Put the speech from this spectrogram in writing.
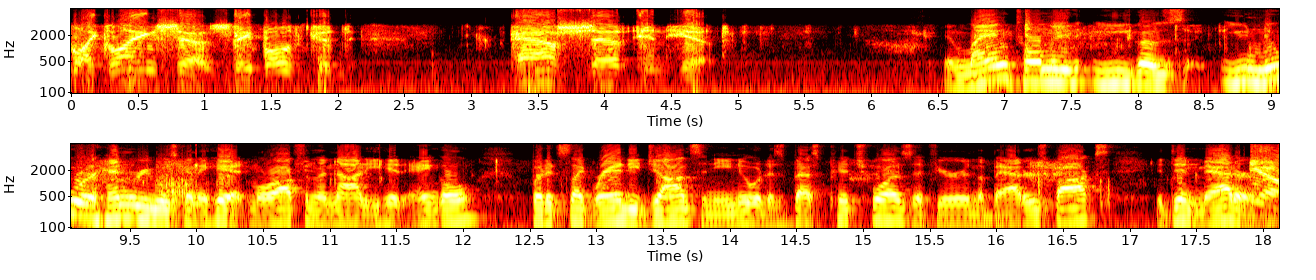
like Lang says, they both could pass, set, and hit. And Lang told me that he goes, you knew where Henry was going to hit. More often than not, he hit angle. But it's like Randy Johnson. He knew what his best pitch was. If you're in the batter's box, it didn't matter. Yeah,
